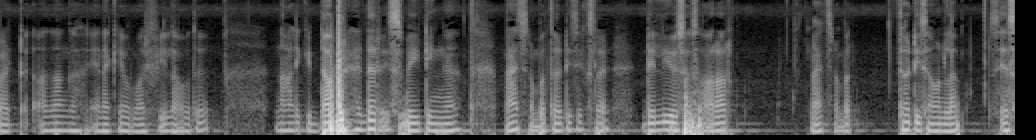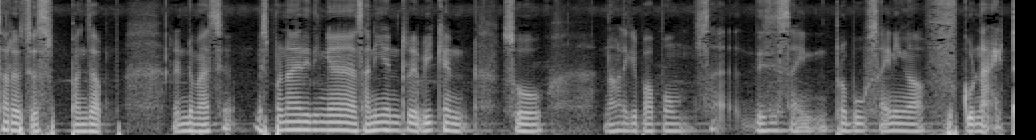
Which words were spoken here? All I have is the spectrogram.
பட் அதாங்க எனக்கே ஒரு மாதிரி ஃபீல் ஆகுது. நாளைக்கு டபுள் ஹெட்டர் இஸ் வெயிட்டிங்க மேட்ச் நம்பர் தேர்ட்டி சிக்ஸில் Delhi vs RR match number thirty செவனில் சேசார் vs பஞ்சாப் ரெண்டு மேட்ச்சு மிஸ் பண்ணாயிருந்தீங்க சனி என்று வீக்கெண்ட் ஸோ நாளைக்கு பார்ப்போம். திஸ் இஸ் சைன் Prabhu signing off good night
